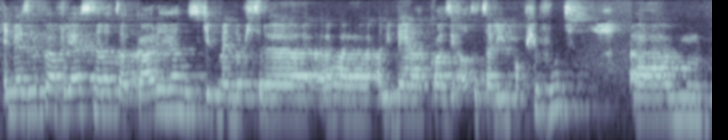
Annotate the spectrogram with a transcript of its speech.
en wij zijn ook wel vrij snel uit elkaar gegaan. Dus ik heb mijn dochter uh, bijna quasi altijd alleen opgevoed. Um,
